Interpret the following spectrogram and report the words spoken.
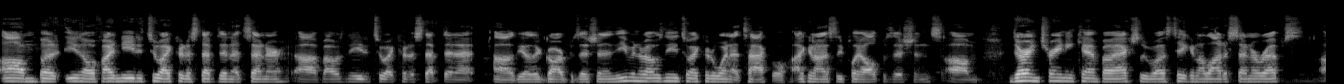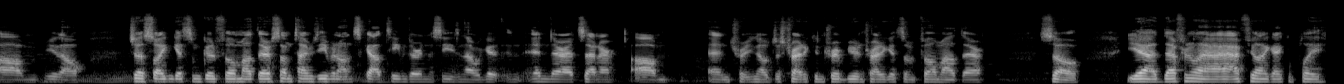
Um, but you know, if I needed to, I could have stepped in at center. Uh, if I was needed to, I could have stepped in at uh, the other guard position, and even if I was needed to, I could have went at tackle. I can honestly play all positions. Um, during training camp, I actually was taking a lot of center reps. Um, you know, just so I can get some good film out there. Sometimes even on scout team during the season, I would get in, in there at center. Um, and tr- you know just try to contribute and try to get some film out there. So yeah, definitely. I, I feel like I could play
